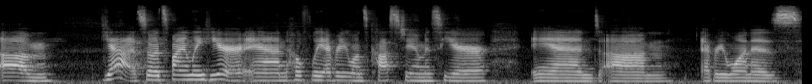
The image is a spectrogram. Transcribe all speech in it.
um, yeah, so it's finally here, and hopefully everyone's costume is here, and um, everyone is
